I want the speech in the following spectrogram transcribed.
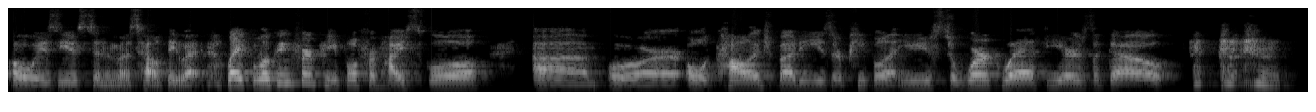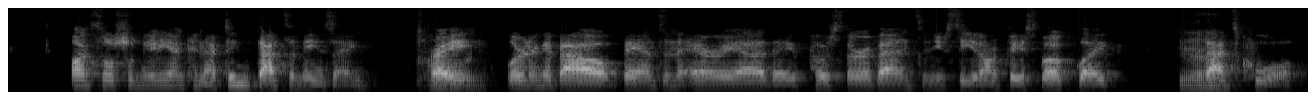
always used in the most healthy way. Like looking for people from high school um, or old college buddies or people that you used to work with years ago on social media and connecting, that's amazing right? Learning about bands in the area, they post their events and you see it on Facebook, like Yeah. that's cool.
